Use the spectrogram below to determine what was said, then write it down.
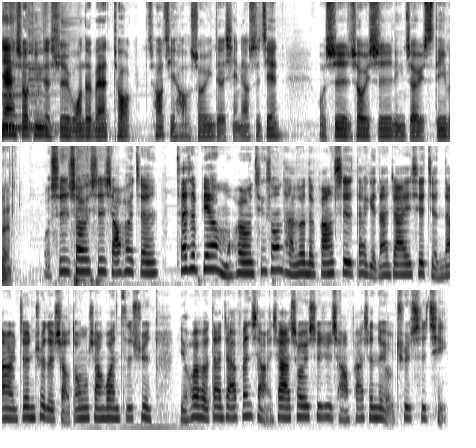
现在收听的是 Wonder Vet Talk 超级好兽医的闲聊时间，我是兽医师林哲宇 Steven。我是兽医师肖慧珍，在这边我们会用轻松谈论的方式，带给大家一些简单而正确的小动物相关资讯，也会和大家分享一下兽医师日常发生的有趣事情。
